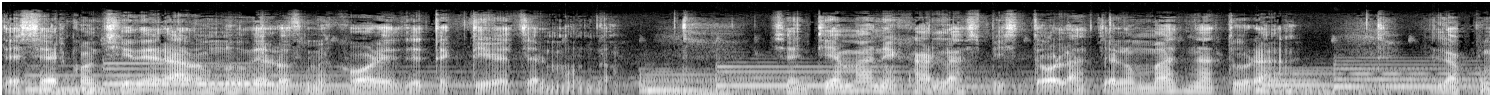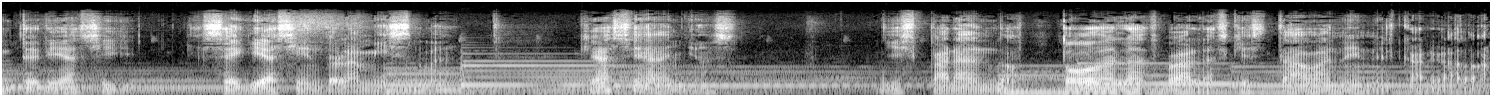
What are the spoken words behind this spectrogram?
de ser considerado uno de los mejores detectives del mundo. Sentía manejar las pistolas de lo más natural y la puntería seguía siendo la misma que hace años, disparando todas las balas que estaban en el cargador,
